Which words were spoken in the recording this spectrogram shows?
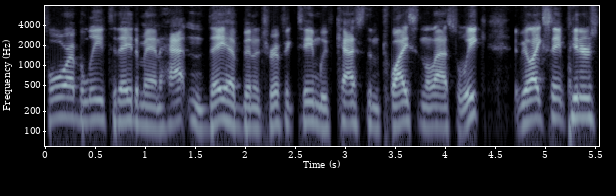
four, I believe, today to Manhattan. They have been a terrific team. We've cast them twice in the last week. If you like St. Peter's,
